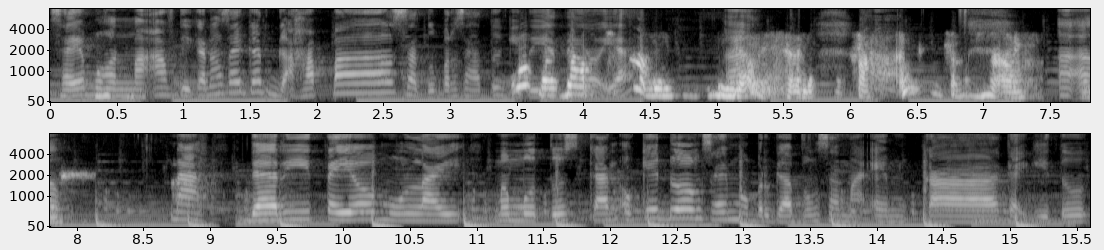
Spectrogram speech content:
Saya mohon maaf nih karena saya kan gak hafal satu persatu gitu ya Tio ya. nah dari Theo mulai memutuskan oke okay dong saya mau bergabung sama MK kayak gitu.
